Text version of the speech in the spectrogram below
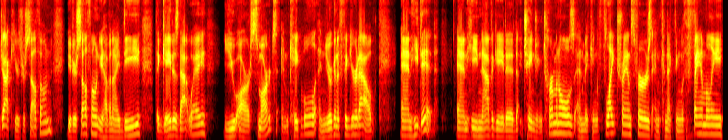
Jack, here's your cell phone. You have your cell phone, you have an ID. The gate is that way. You are smart and capable and you're going to figure it out." And he did and he navigated changing terminals and making flight transfers and connecting with family.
